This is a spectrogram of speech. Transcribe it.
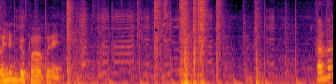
ಒಳ್ಳಿದ್ದು ಪಾಪದೆ ಕರ್ಕರ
